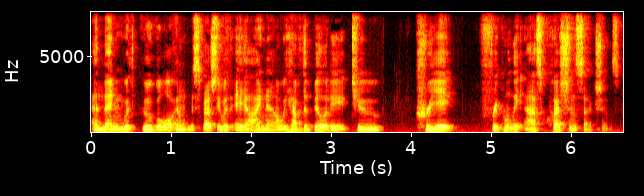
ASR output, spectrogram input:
And then with Google, and especially with AI now, we have the ability to create frequently asked question sections.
